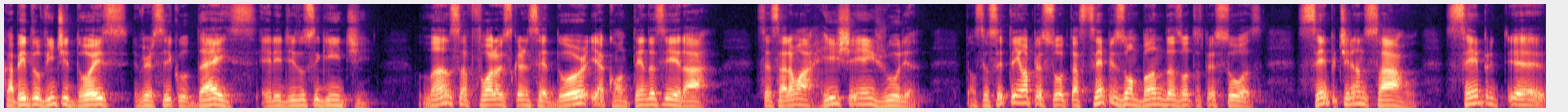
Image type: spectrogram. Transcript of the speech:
capítulo 22, versículo 10, ele diz o seguinte: Lança fora o escarnecedor e a contenda se irá, cessarão a rixa e a injúria então, se você tem uma pessoa que está sempre zombando das outras pessoas, sempre tirando sarro, sempre é,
